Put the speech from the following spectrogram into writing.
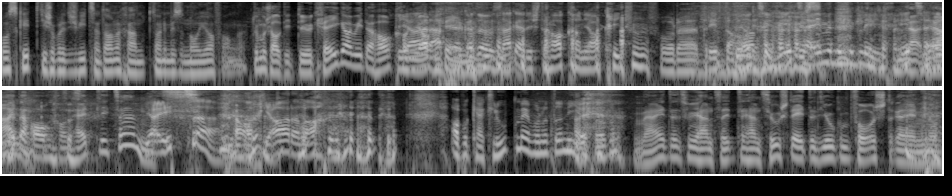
die es gibt, die ist aber in der Schweiz nicht anerkannt. Dann musste ich neu anfangen. Du musst halt in die Türkei gehen, wie der Hakan ja, Yakin. Ja, ich wollte sagen, er ist der Hakan Yakin von der dritten HC. Jetzt haben wir den Vergleich. Jetzt nein, nein der Hakan hat Lizenz. Ja, jetzt. Ja. Nach Jahren lang. aber kein Club mehr, der noch trainiert, oder? nein, das, wir haben, haben sonst den Jugendforsttrainer.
